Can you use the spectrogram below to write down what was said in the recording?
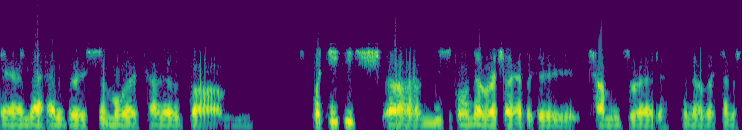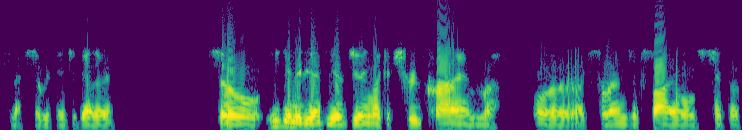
and that had a very similar kind of um, like each uh, musical endeavor. I have like a common thread, you know, that kind of connects everything together. So he gave me the idea of doing like a true crime or like forensic files type of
